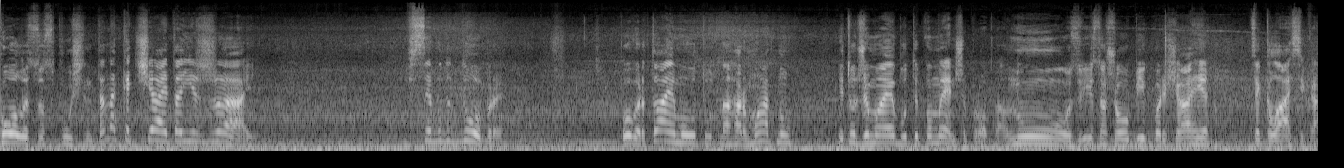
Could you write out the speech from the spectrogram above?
колесо спущене, та накачай та їжджай. Все буде добре. Повертаємо отут на гарматну. І тут же має бути поменше пробка. Ну, звісно, що у бік борщаги це класика.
